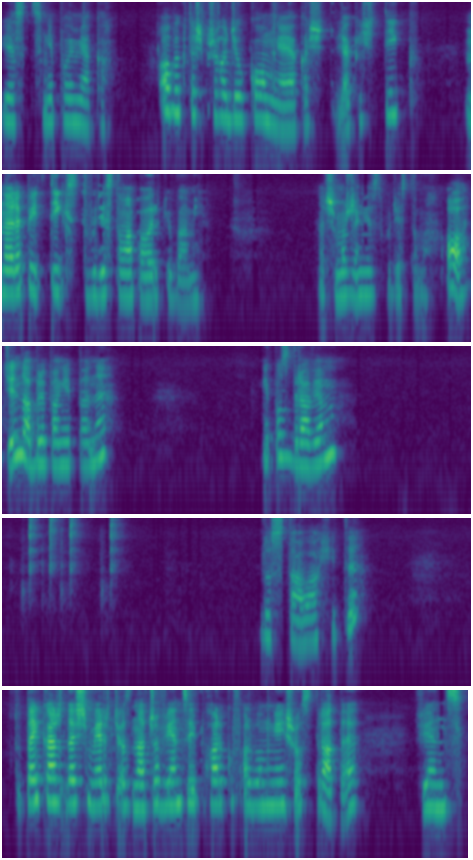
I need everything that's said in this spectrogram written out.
jest nie powiem jaka. Oby ktoś przechodził koło mnie, jakaś, jakiś tik. Najlepiej tik z 20 power cubami. Znaczy może nie z 20. O, dzień dobry panie Penny. Nie pozdrawiam. Dostała hity. Tutaj każda śmierć oznacza więcej pucharków albo mniejszą stratę, więc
